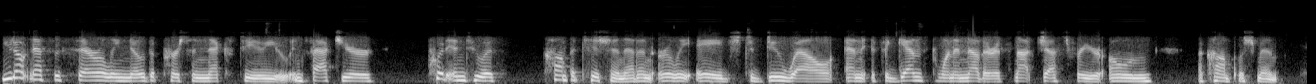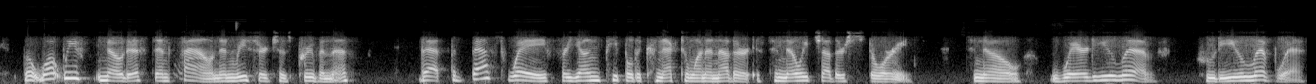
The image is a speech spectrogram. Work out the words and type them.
you don't necessarily know the person next to you. In fact, you're put into a competition at an early age to do well and it's against one another. It's not just for your own accomplishment. But what we've noticed and found, and research has proven this, that the best way for young people to connect to one another is to know each other's stories, to know where do you live, who do you live with,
